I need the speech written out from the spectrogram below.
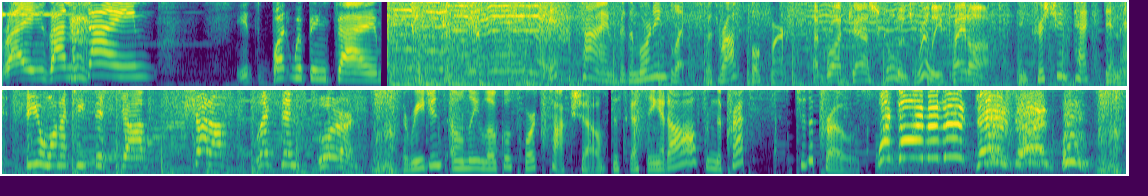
Rise and hmm. shine. It's butt whipping time. It's time for the Morning Blitz with Ross Volkmer That broadcast school has really paid off. and Christian Peck Dimmitt, Do you want to keep this job? Shut up, listen, learn. the region's only local sports talk show, discussing it all from the preps to the pros. What time is it? Game time.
